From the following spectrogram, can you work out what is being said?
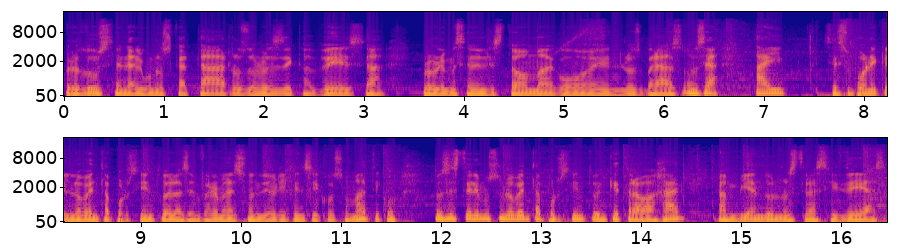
producen algunos catarros, dolores de cabeza, problemas en el estómago, en los brazos. O sea, hay, se supone que el 90% de las enfermedades son de origen psicosomático. Entonces tenemos un 90% en qué trabajar cambiando nuestras ideas.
